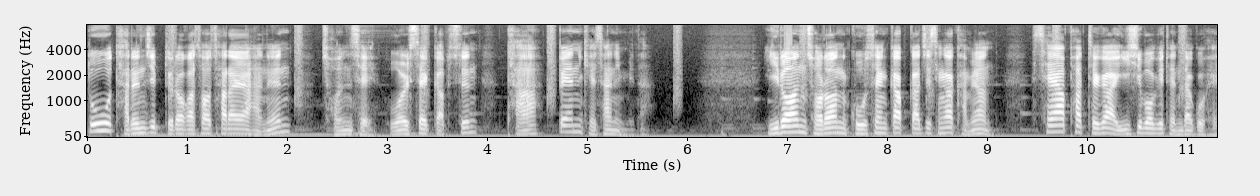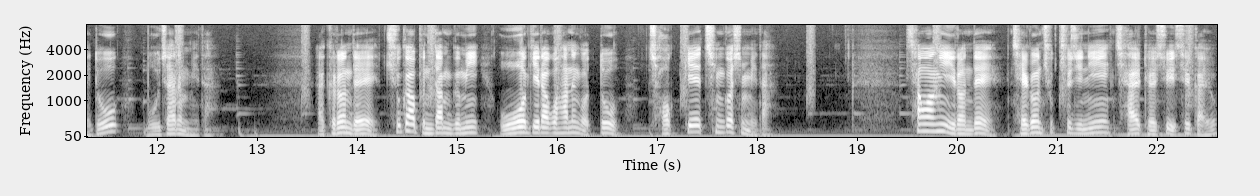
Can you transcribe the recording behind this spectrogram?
또 다른 집 들어가서 살아야 하는 전세, 월세 값은 다 뺀 계산입니다. 이런저런 고생값까지 생각하면 새 아파트가 20억이 된다고 해도 모자릅니다. 아, 그런데 추가 분담금이 5억이라고 하는 것도 적게 친 것입니다. 상황이 이런데 재건축 추진이 잘 될 수 있을까요?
